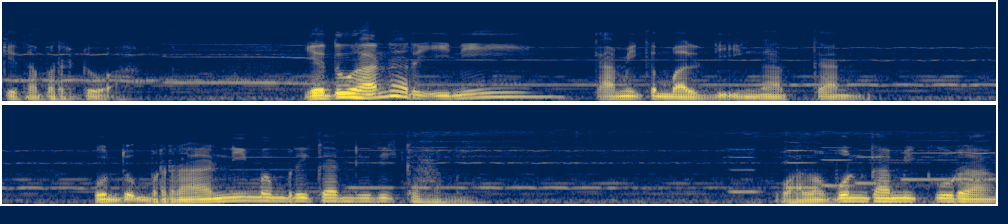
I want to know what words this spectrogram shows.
kita berdoa. Ya Tuhan, hari ini kami kembali diingatkan untuk berani memberikan diri kami. Walaupun kami kurang,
